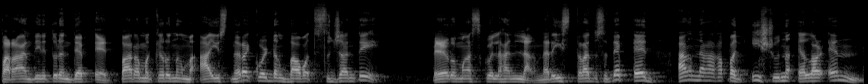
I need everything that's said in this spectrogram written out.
Paraan din ito ng DepEd para magkaroon ng maayos na record ng bawat estudyante. Pero mga eskwelahan lang na rehistrado sa DepEd ang nakakapag-issue ng LRN.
